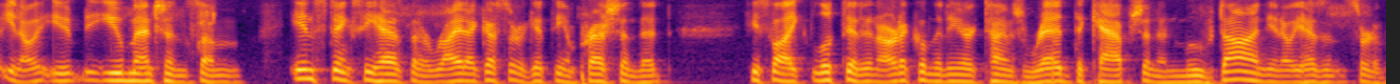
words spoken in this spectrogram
you know, you, you mentioned some instincts he has that are right. I guess sort of get the impression that he's like looked at an article in the New York Times, read the caption, and moved on. You know, he hasn't sort of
